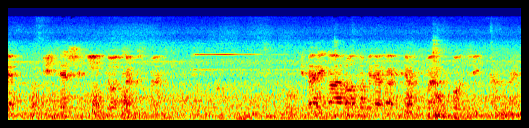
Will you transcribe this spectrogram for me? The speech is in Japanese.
て右手に到着します。左側の扉が開きます。ご注意ください。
